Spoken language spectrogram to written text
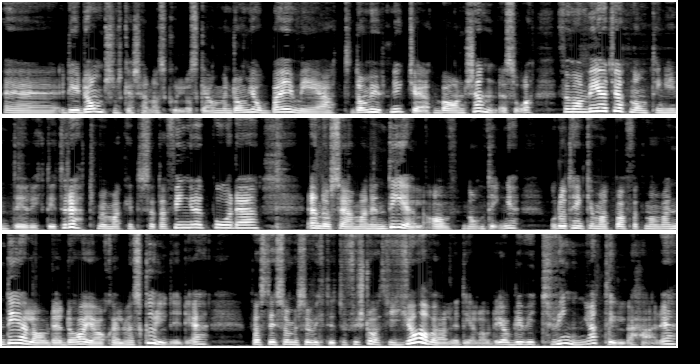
Eh, det är de som ska känna skuld och skam men de jobbar ju med att de utnyttjar att barn känner så. För man vet ju att någonting inte är riktigt rätt men man kan inte sätta fingret på det. Ändå så är man en del av någonting. Och då tänker man att bara för att man var en del av det då har jag själv en skuld i det. Fast det som är så viktigt att förstå är att jag var aldrig del av det. Jag blev ju tvingad till det här.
